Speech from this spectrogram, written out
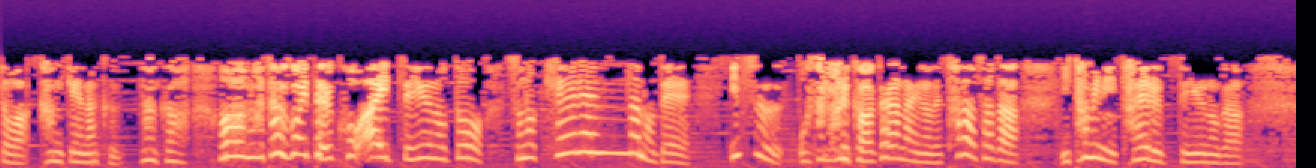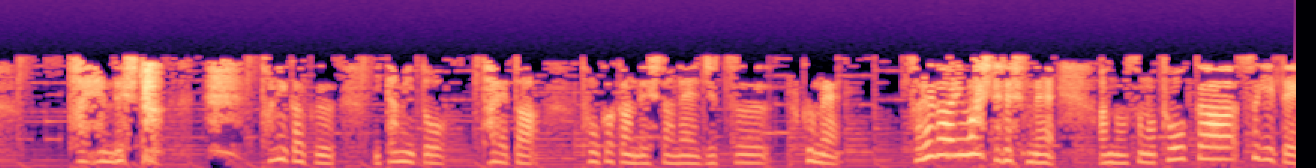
とは関係なく、なんか、ああ、また動いてる、怖いっていうのと、その痙攣なので、いつ収まるかわからないので、ただただ痛みに耐えるっていうのが大変でした。とにかく痛みと耐えた10日間でしたね、術含め。それがありましてですね、あの、その10日過ぎて、や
